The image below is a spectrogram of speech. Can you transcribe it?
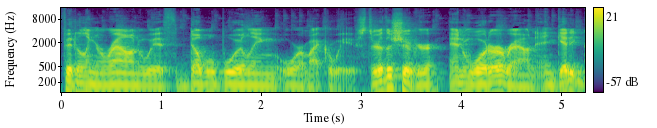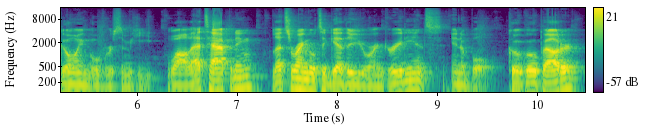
fiddling around with double boiling or microwave. Stir the sugar and water around and get it going over some heat. While that's happening, let's wrangle together your ingredients in a bowl. Cocoa powder,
